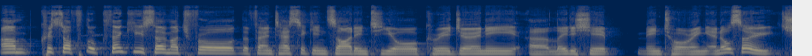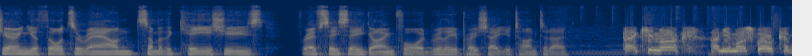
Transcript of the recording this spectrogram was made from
um, Christoph, look, thank you so much for the fantastic insight into your career journey, uh, leadership, mentoring, and also sharing your thoughts around some of the key issues for FCC going forward. Really appreciate your time today. Thank you, Mark, and you're most welcome.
